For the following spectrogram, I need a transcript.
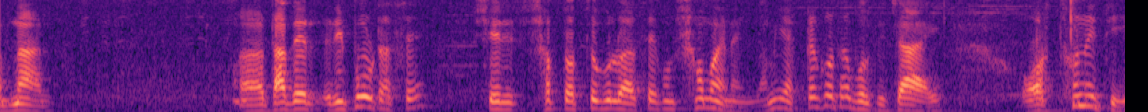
আপনার তাদের রিপোর্ট আছে সেই সব তথ্যগুলো আছে, এখন সময় নাই। আমি একটা কথা বলতে চাই, অর্থনীতি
